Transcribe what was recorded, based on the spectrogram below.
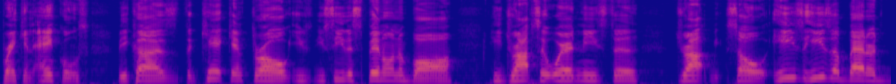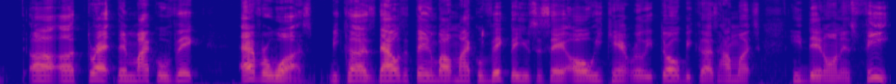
breaking ankles because the kid can throw. You you see the spin on the ball. He drops it where it needs to drop. So he's he's a better uh, uh threat than Michael Vick ever was because that was the thing about Michael Vick. They used to say, "Oh, he can't really throw because how much he did on his feet."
